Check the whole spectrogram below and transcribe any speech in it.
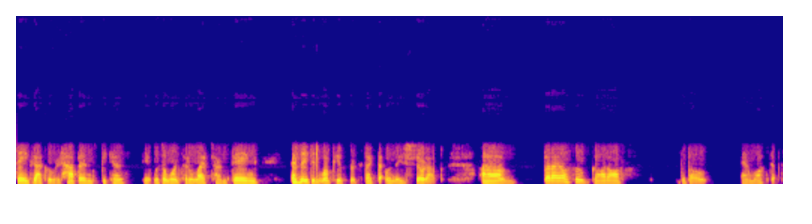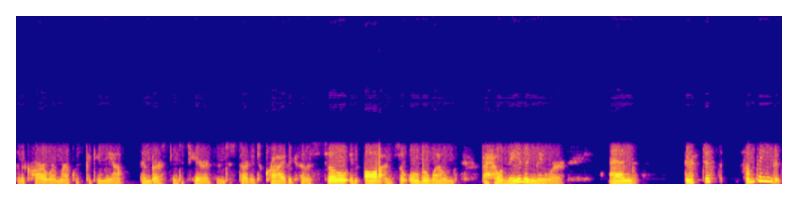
say exactly what had happened because it was a once in a lifetime thing and they didn't want people to expect that when they showed up. Um, but I also got off the boat and walked up to the car where Mark was picking me up and burst into tears and just started to cry because I was so in awe and so overwhelmed by how amazing they were. And there's just something that's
